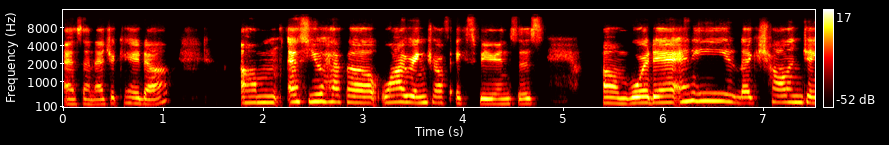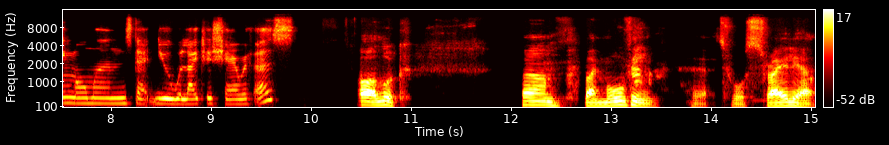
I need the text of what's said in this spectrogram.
as an educator. Um, as you have a wide range of experiences, um, were there any like challenging moments that you would like to share with us? Oh, look, um, by moving uh, to Australia,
